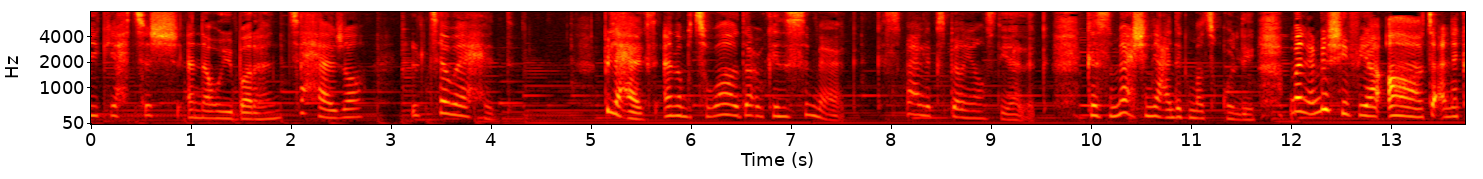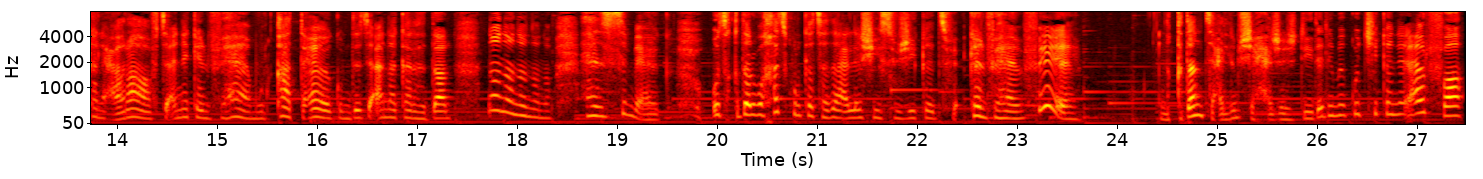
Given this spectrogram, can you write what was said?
ما كيحتاجش أنه يبرهن حتى حاجة لتا واحد. بالعكس أنا متواضع وكنسمعك. كنسمع الاكسبيريونس ديالك. كنسمع شنو عندك ما تقولي. ما نعملش فيها آه تا أنا كنعرف تا أنا كنفهم ونقاطعك وبدا تا أنا كنهضر. non non non non, non. هنسمعك. وتقدر واخا تكون كتهضر على شي sujet كنفهم فيه. نقدر نتعلم شي حاجة جديدة اللي ما كنتش كنعرفها.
